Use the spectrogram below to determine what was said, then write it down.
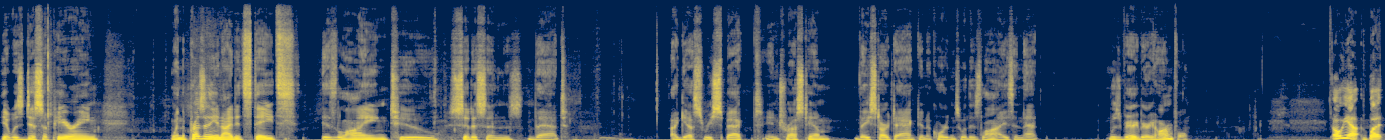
It was disappearing. When the president of the United States is lying to citizens that I guess respect and trust him, they start to act in accordance with his lies, and that was very, very harmful. Oh yeah, but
